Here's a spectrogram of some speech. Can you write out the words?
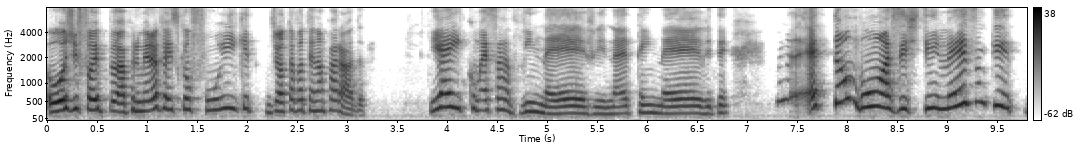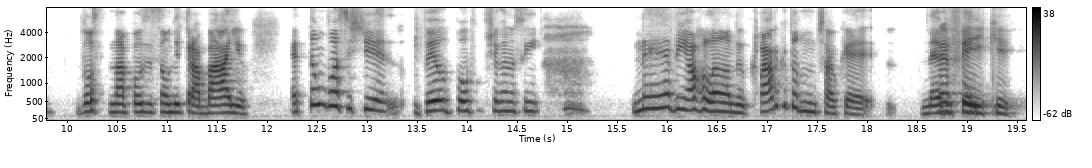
hoje foi a primeira vez que eu fui e que já estava tendo a parada. E aí começa a vir neve, né? Tem neve, tem... é tão bom assistir, mesmo que na posição de trabalho, é tão bom assistir, ver o povo chegando assim, neve em Orlando. Claro que todo mundo sabe que é neve é fake. fake.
